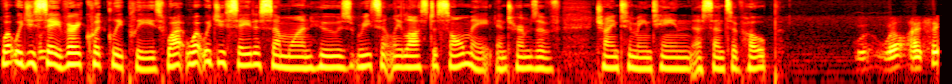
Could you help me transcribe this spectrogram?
What would you say, very quickly, please? What What would you say to someone who's recently lost a soulmate in terms of trying to maintain a sense of hope? Well, I think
